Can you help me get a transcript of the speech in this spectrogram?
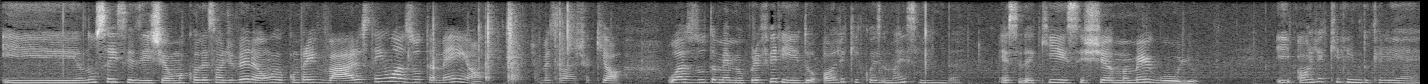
E eu não sei se existe, é uma coleção de verão. Eu comprei vários. Tem o azul também, ó. Deixa eu ver se eu acho aqui, ó. O azul também é meu preferido. Olha que coisa mais linda. Esse daqui se chama Mergulho. E olha que lindo que ele é.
